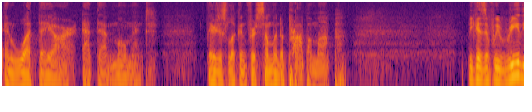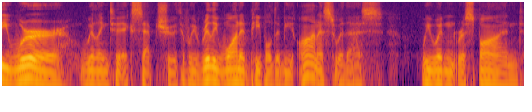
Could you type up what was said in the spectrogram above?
and what they are at that moment. They're just looking for someone to prop them up. Because if we really were willing to accept truth, if we really wanted people to be honest with us, we wouldn't respond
